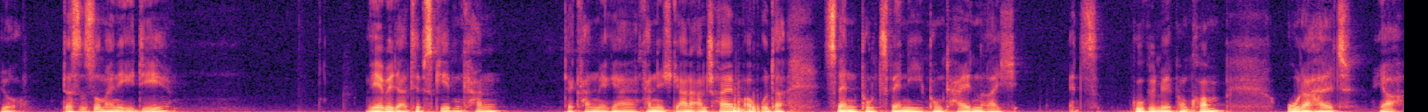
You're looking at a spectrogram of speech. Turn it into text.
Ja. Das ist so meine Idee. Wer mir da Tipps geben kann, der kann mir gerne, kann mich gerne anschreiben, auch unter sven.svenny.heidenreich.googlemail.com oder halt, ja,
